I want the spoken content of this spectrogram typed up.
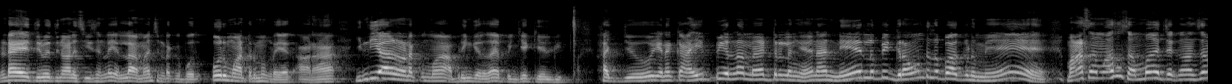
ரெண்டாயிரத்தி இருபத்தி நாலு சீசனில் எல்லா மேட்ச் நடக்க போகுது. ஒரு மாற்றமும் கிடையாது. ஆனால் இந்தியாவில் நடக்குமா அப்படிங்கிறதா இப்போ இங்கே கேள்வி. ஐயோ எனக்கு ஐபிஎல்லாம் மேட்ரு இல்லைங்க. நான் நேரில் போய் கிரவுண்டில் பார்க்கணுமே மாதம் மாதம் சம்பாதிச்ச காசை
